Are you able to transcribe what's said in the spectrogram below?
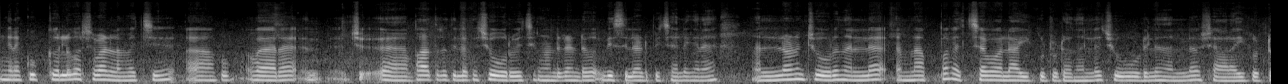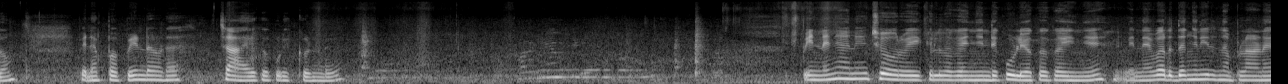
ഇങ്ങനെ കുക്കറിൽ കുറച്ച് വെള്ളം വെച്ച് വേറെ പാത്രത്തിലൊക്കെ ചോറ് വെച്ചുകൊണ്ട് രണ്ട് വിസിലടുപ്പിച്ചാൽ ഇങ്ങനെ നല്ലോണം ചോറ് നല്ല നമ്മൾ അപ്പം വെച്ച പോലെ ആയിക്കിട്ടും നല്ല ചൂടിൽ നല്ല ഉഷാറായി കിട്ടും. പിന്നെ പപ്പയുണ്ട് അവിടെ. ചായയൊക്കെ കുടിക്കുന്നുണ്ട് പിന്നെ ഞാൻ ചോറ് വയ്ക്കലൊക്കെ കഴിഞ്ഞ് എന്റെ കുളിയൊക്കെ കഴിഞ്ഞ് പിന്നെ വെറുതെ ഇങ്ങനെ ഇരുന്നപ്പോഴാണ്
